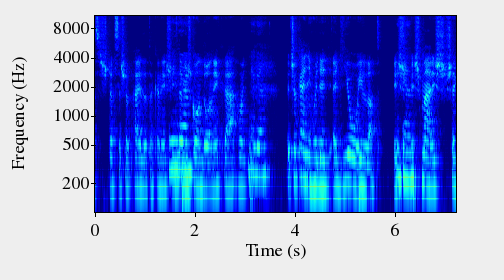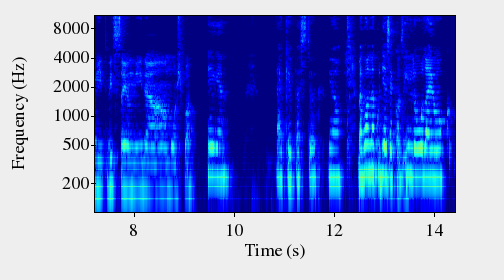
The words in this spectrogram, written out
stresszesebb helyzeteken, és Igen. így nem is gondolnék rá, hogy Igen. csak ennyi, hogy egy, egy jó illat, és, és már is segít visszajönni ide a mostba. Igen. Elképesztő. Ja. Meg vannak ugye ezek az illóolajok,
